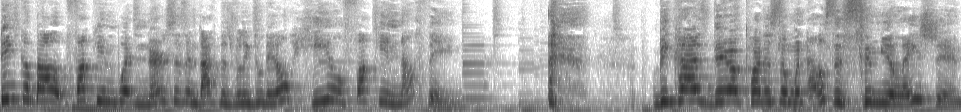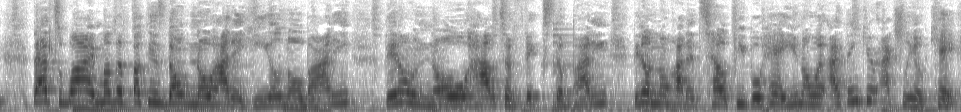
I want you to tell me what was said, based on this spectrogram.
think about fucking what nurses and doctors really do. They don't heal fucking nothing because they're a part of someone else's simulation. That's why motherfuckers don't know how to heal nobody. They don't know how to fix the body. They don't know how to tell people, hey, you know what? I think you're actually okay.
